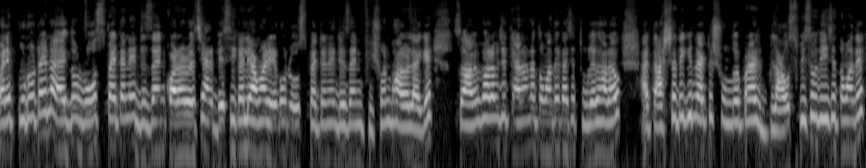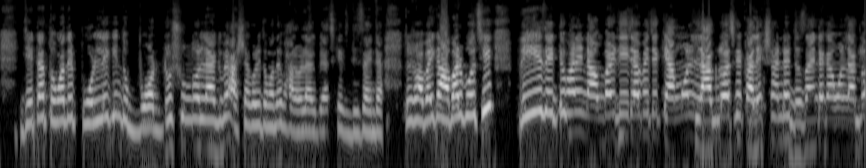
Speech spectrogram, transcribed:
মানে পুরোটাই না একদম রোজ প্যাটার্নের ডিজাইন করা রয়েছে, আর বেসিক্যালি আমার এরকম রোজ প্যাটার্নের ডিজাইন ভীষণ ভালো লাগে। সো আমি ভাবলাম যে কেন না তোমাদের কাছে তুলে ধরাও, আর তার সাথে কিন্তু একটা সুন্দর পাড়ার ব্লাউজ পিসও দিয়েছে তোমাদের, যেটা তোমাদের পরলে কিন্তু বড্ড সুন্দর লাগবে। আশা করি তোমাদের ভালো লাগবে আজকে ডিজাইনটা তো সবাইকে আবার বলছি প্লিজ একটুখানি নাম্বার দিয়ে যাবে যে কেমন লাগল আজকে কালেকশনটা ডিজাইনটা কেমন লাগল।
